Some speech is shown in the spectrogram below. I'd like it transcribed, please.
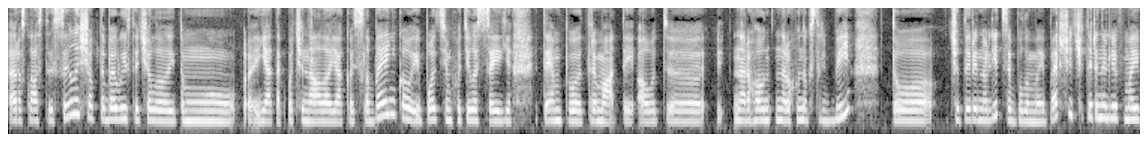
Розкласти сили, щоб тебе вистачило, і тому я так починала якось слабенько, і потім хотілося цей темп тримати. А от на рахунок стрільби, то 4 нулі це були мої перші 4 нулі в моїй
